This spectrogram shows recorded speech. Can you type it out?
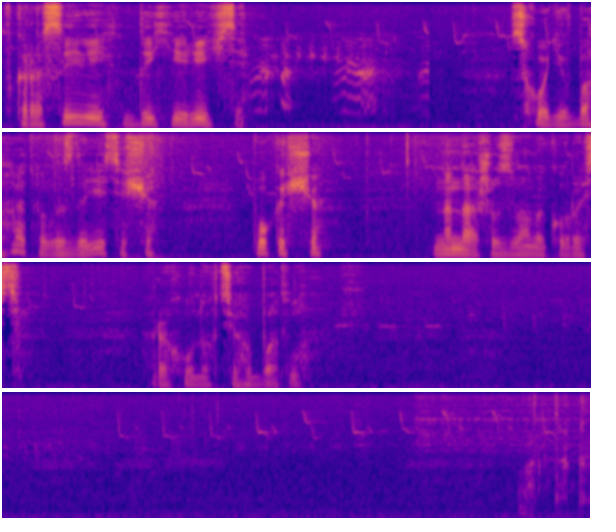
в красивій дикій річці. Сходів багато, але здається, що поки що на нашу з вами користь рахунок цього батлу. От так.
